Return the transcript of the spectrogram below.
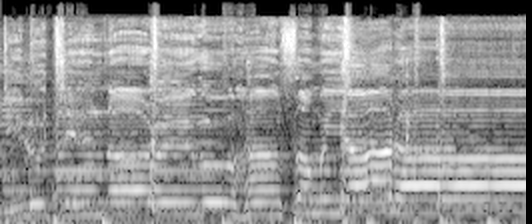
ဒီလိုကျင်နာတွေကိုဟန်ဆောင်မရတာ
